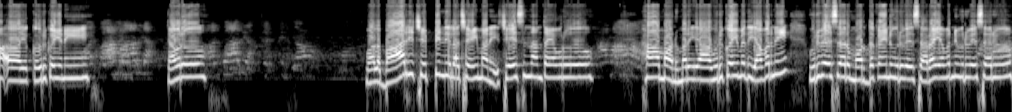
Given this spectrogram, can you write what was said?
ఆ యొక్క ఉరికొయ్యని ఎవరు? వాళ్ళ భార్య చెప్పింది ఇలా చేయమని. చేసిందంతా ఎవరు? హామాను. మరి ఆ ఉరికొయ్య మీద ఎవరిని ఉరివేశారు? మొర్దకాయని ఉరివేశారా? ఎవరిని ఉరివేశారు?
